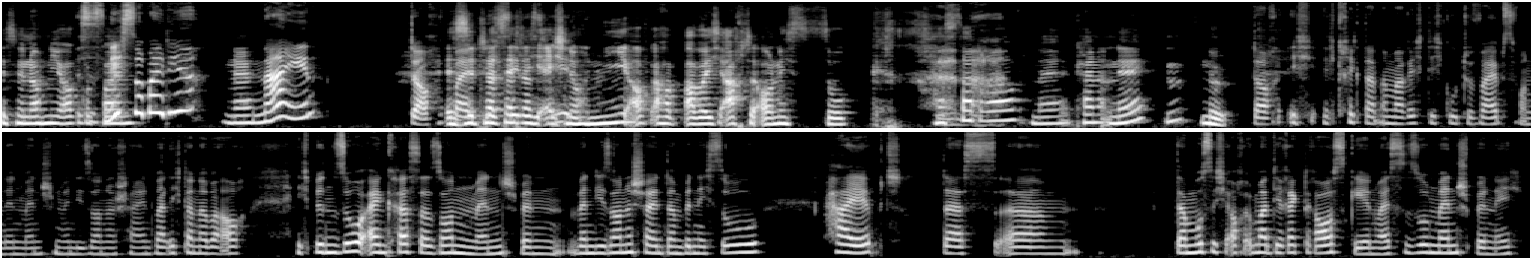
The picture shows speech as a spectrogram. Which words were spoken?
Ist mir noch nie Ist aufgefallen. es nicht so bei dir? Nee. Nein? Doch. Es ist tatsächlich echt je- noch nie aufgehabt, aber ich achte auch nicht so krass da drauf. Nee, keine, nee, hm, nö. Doch, ich, ich krieg dann immer richtig gute Vibes von den Menschen, wenn die Sonne scheint, weil ich dann aber auch, ich bin so ein krasser Sonnenmensch. Wenn, wenn die Sonne scheint, dann bin ich so hyped, dass ähm, da muss ich auch immer direkt rausgehen, weißt du, so ein Mensch bin ich.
